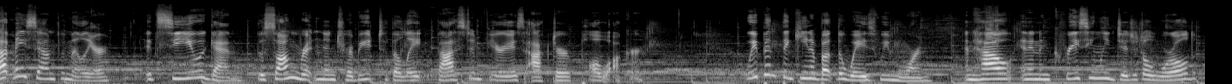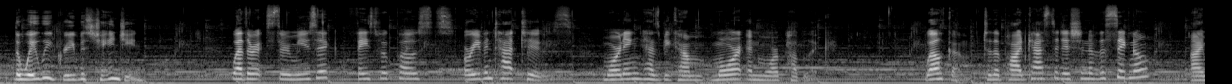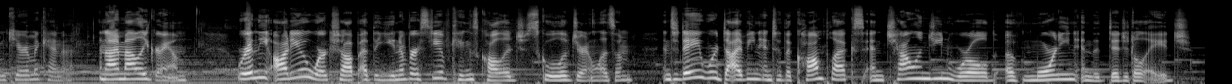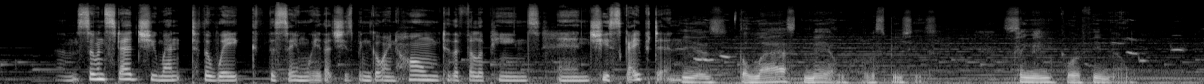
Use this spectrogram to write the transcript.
That may sound familiar. It's See You Again, the song written in tribute to the late Fast and Furious actor Paul Walker. We've been thinking about the ways we mourn, and how, in an increasingly digital world, the way we grieve is changing. Whether it's through music, Facebook posts, or even tattoos, mourning has become more and more public. Welcome to the podcast edition of The Signal. I'm Kira McKenna. And I'm Allie Graham. We're in the audio workshop at the University of King's College School of Journalism, and today we're diving into the complex and challenging world of mourning in the digital age. Um, so instead, she went to the wake the same way that she's been going home to the Philippines, and she Skyped in. He is the last male of a species, singing for a female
